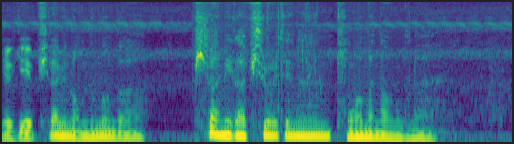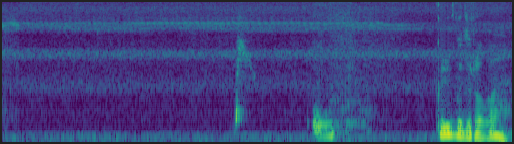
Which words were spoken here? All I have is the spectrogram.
여기에 피라미는 없는 건가? 피라미가 필요할 때는 붕어만 나오는구나. 오, 끌고 들어가.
